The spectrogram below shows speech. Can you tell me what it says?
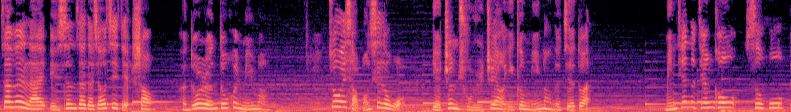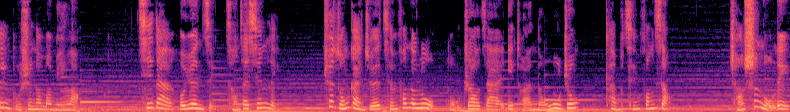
在未来与现在的交界点上，很多人都会迷茫。作为小螃蟹的我，也正处于这样一个迷茫的阶段。明天的天空似乎并不是那么明朗，期待和愿景藏在心里，却总感觉前方的路笼罩在一团浓雾中，看不清方向。尝试努力。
